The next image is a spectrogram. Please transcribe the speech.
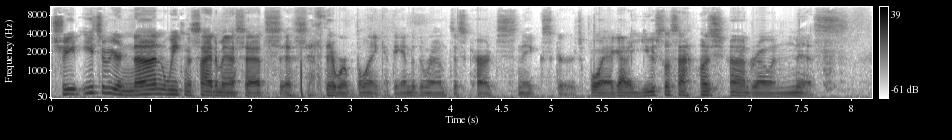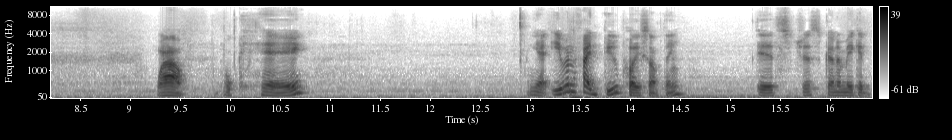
Treat each of your non-weakness item assets as if they were blank. At the end of the round, discard Snake Scourge. Boy, I got a useless Alejandro and miss. Wow. Okay. Yeah, even if I do play something, it's just going to make it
